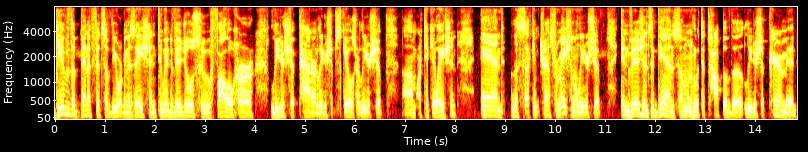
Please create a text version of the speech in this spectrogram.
give the benefits of the organization to individuals who follow her leadership pattern, leadership skills, her leadership um, articulation. And the second, transformational leadership, envisions again someone who at the top of the leadership pyramid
